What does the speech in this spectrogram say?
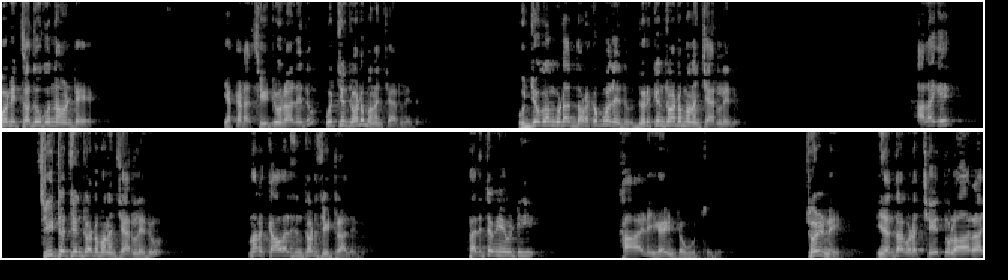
పోనీ చదువుకుందామంటే ఎక్కడ సీటు రాలేదు వచ్చిన చోట మనం చేరలేదు. ఉద్యోగం కూడా దొరకపోలేదు దొరికిన చోట మనం చేరలేదు. అలాగే సీట్ వచ్చిన చోట మనం చేరలేదు మనకు కావాల్సిన చోట సీట్ రాలేదు. ఫలితం ఏమిటి? ఖాళీగా ఇంట్లో కూర్చుంది. చూడండి ఇదంతా కూడా చేతులారా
